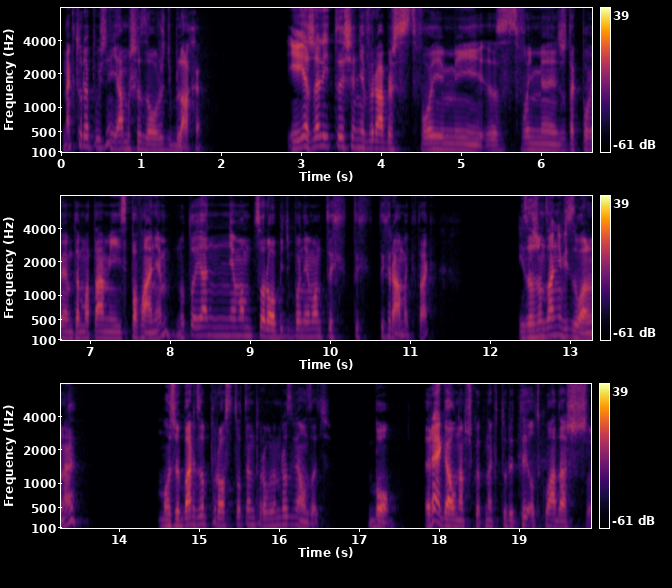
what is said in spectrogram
na które później ja muszę założyć blachę. I jeżeli ty się nie wyrabiasz z twoimi, że tak powiem, tematami i spawaniem, no to ja nie mam co robić, bo nie mam tych, tych, tych ramek, tak? I zarządzanie wizualne może bardzo prosto ten problem rozwiązać. Bo regał, na przykład, na który ty odkładasz e,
